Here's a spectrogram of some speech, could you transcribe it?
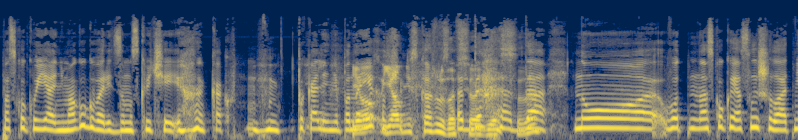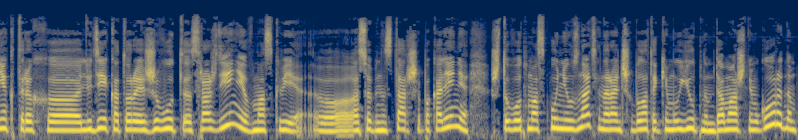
поскольку я не могу говорить за москвичей, как поколение понаехавших. Я, я вам не скажу за всю да, Одессу, да? Да, но вот насколько я слышала от некоторых э, людей, которые живут с рождения в Москве, э, особенно старшее поколение, что вот Москву не узнать, она раньше была таким уютным домашним городом,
